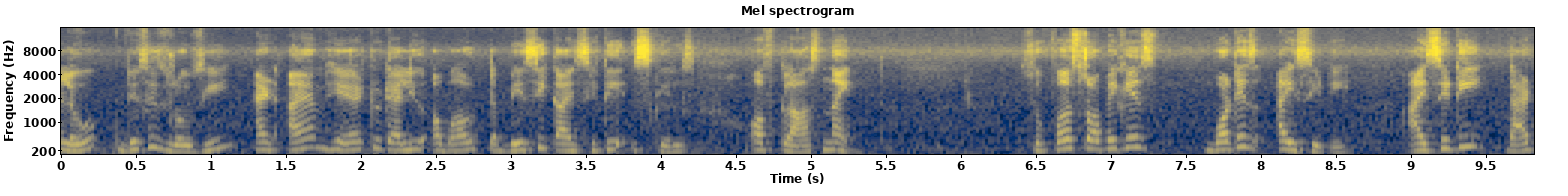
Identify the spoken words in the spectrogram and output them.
Hello, this is Rozy and I am here to tell you about the basic ICT skills of class 9. So first topic is what is ICT? ICT that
